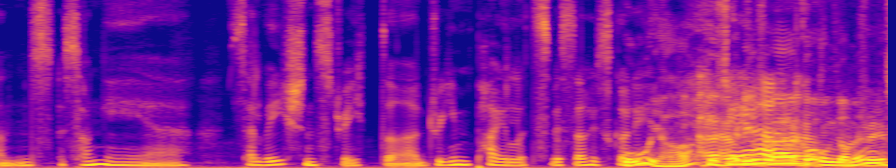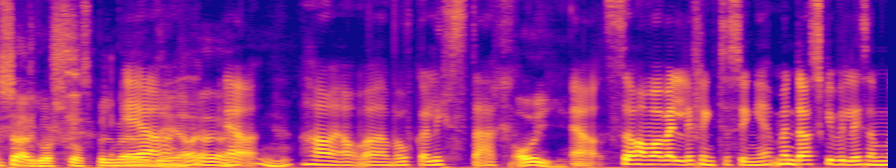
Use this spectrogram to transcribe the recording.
han sang i eh, Salvation Street og Dream Pilots, hvis dere husker de. Oh ja, husker de Ja. fra ungdommen? Skjærgårdsgospel med Ja, det? Ja, ja, ja. ja. Mm. Han var vokalist der. Oi. Ja, så han var veldig flink til å synge. Men da skulle vi liksom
